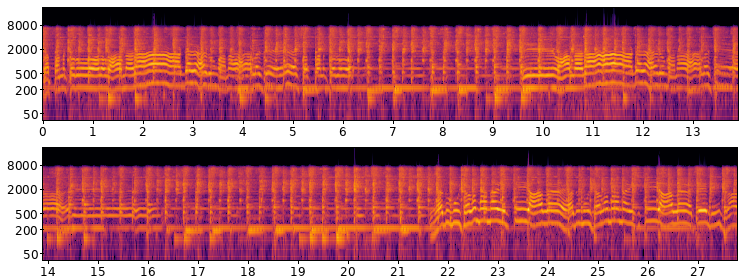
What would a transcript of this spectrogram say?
સપન કરોડ વાનરા ગયડું મનાલ છે સપન કરોડ એ વાનરા હદ મુસલમાન એકતી આલે હદ મુસલમાન એકતી આલે તે દીધા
